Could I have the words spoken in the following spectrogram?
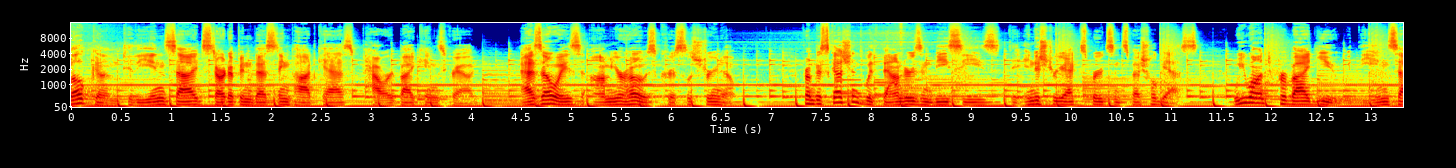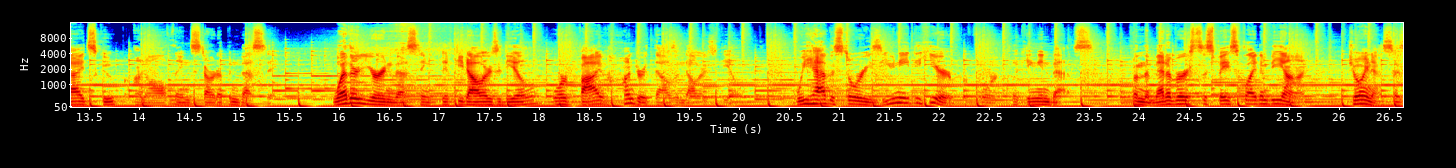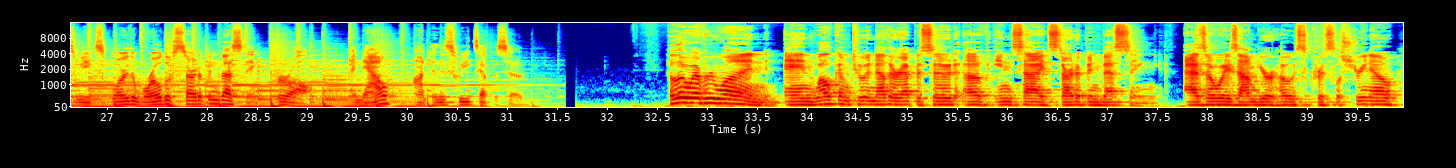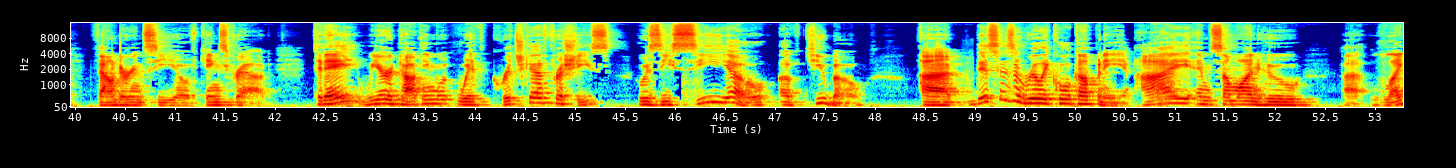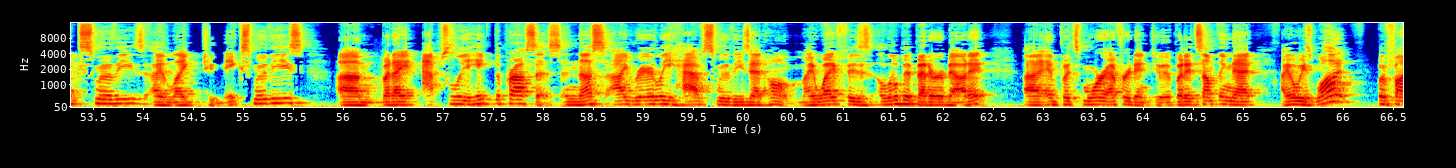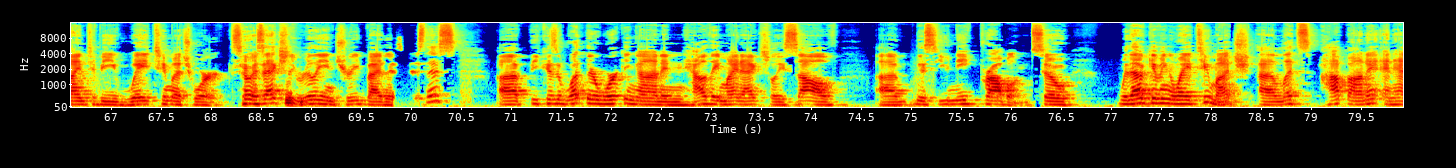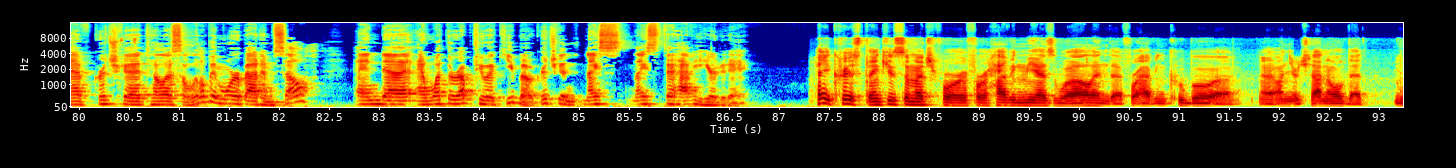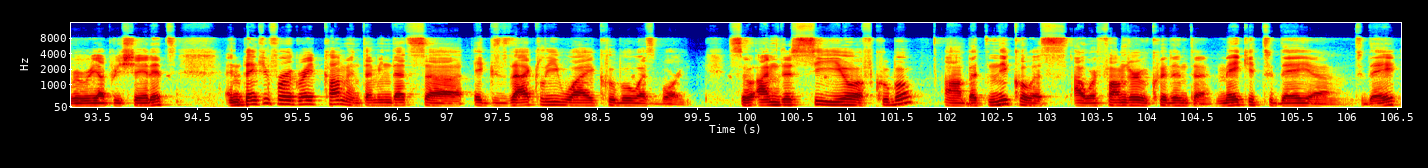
Welcome to the Inside Startup Investing Podcast powered by KingsCrowd. As always, I'm your host, Chris Lustrino. From discussions with founders and VCs to industry experts and special guests, we want to provide you with the inside scoop on all things startup investing. Whether you're investing $50 a deal or $500,000 a deal, we have the stories you need to hear before clicking invest. From the metaverse to spaceflight and beyond, join us as we explore the world of startup investing for all. And now, on to this week's episode. Hello, everyone, and welcome to another episode of Inside Startup Investing. As always, I'm your host, Chris Lustrino, founder and CEO of KingsCrowd. Today, we are talking with Grichka Frashis, who is the CEO of Kubo. Uh, this is a really cool company. I am someone who uh, likes smoothies. I like to make smoothies. Um, but I absolutely hate the process, and thus I rarely have smoothies at home. My wife is a little bit better about it uh, and puts more effort into it, but it's something that I always want, but find to be way too much work. So I was actually really intrigued by this business uh, because of what they're working on and how they might actually solve uh, this unique problem. So without giving away too much, uh, let's hop on it and have Grichka tell us a little bit more about himself and uh, and what they're up to at Kubo. Grichka, nice nice to have you here today. Hey Chris, thank you so much for for having me as well, and uh, for having Kubo uh, uh, on your channel. That we really appreciate it, and thank you for a great comment. I mean, that's uh, exactly why Kubo was born. So I'm the CEO of Kubo, uh, but Nicholas, our founder, who couldn't make it today, today,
